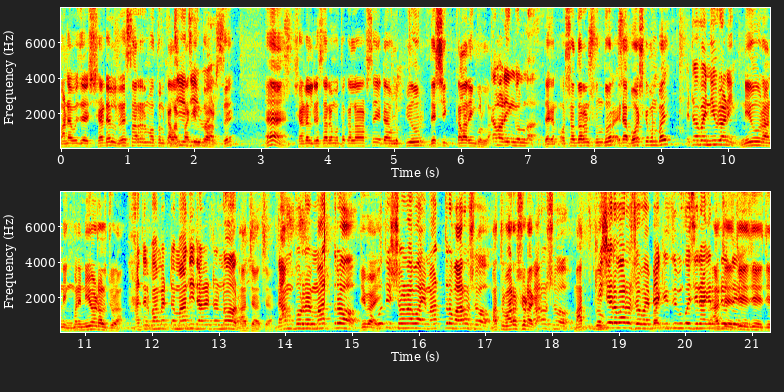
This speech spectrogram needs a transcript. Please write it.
মানে ওই যে শ্যাডেল রেসারের মতন কালারটা কিন্তু আসছে। হ্যাঁ শ্যাডেল রেসারের মতো কালার আসছে। এটা হলো পিওর দেশি কালারিং গোল্লা। কালারিং গোল্লা। দেখেন অসাধারণ সুন্দর। এটা বয়স কেমন ভাই? এটা ভাই নিউ রানিং নিউ রানিং মানে নিউ অডাল জোড়া। হাতের বামেরটা মাদি ডানেরটা নর। আচ্ছা আচ্ছা। দাম পড়বে মাত্র জি ভাই। পঁচিশশো না ভাই মাত্র বারোশো। মাত্র বারোশো টাকা? বারোশো। মাত্র কিসের বারোশো ভাই? প্যাকেজ তুমি কইছি না আগের আচ্ছা ভিডিওতে। জি জি জি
